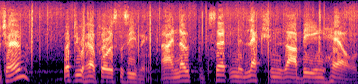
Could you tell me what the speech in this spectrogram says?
Mr. Chan, what do you have for us this evening? I note that certain elections are being held.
